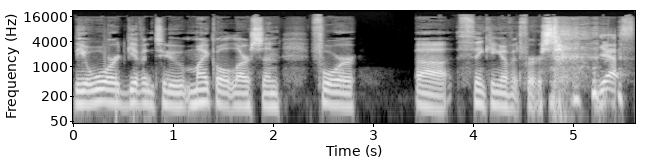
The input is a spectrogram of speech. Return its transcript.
the award given to Michael Larson for uh, thinking of it first. yes.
